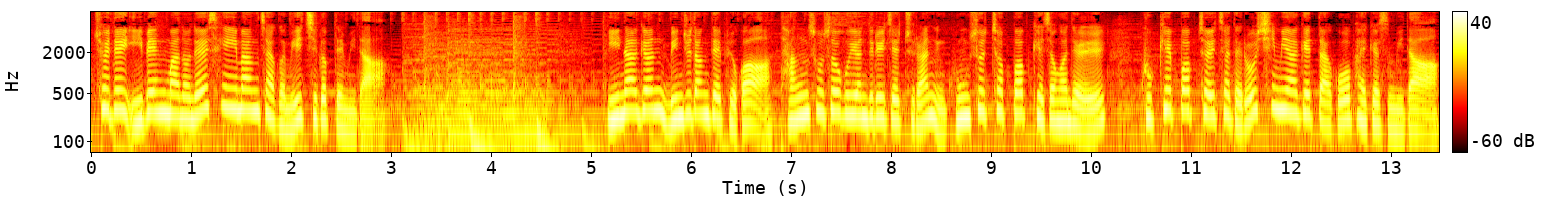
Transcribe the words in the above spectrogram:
최대 200만 원의 세희망 자금이 지급됩니다. 이낙연 민주당 대표가 당 소속 의원들이 제출한 공수처법 개정안을 국회법 절차대로 심의하겠다고 밝혔습니다.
